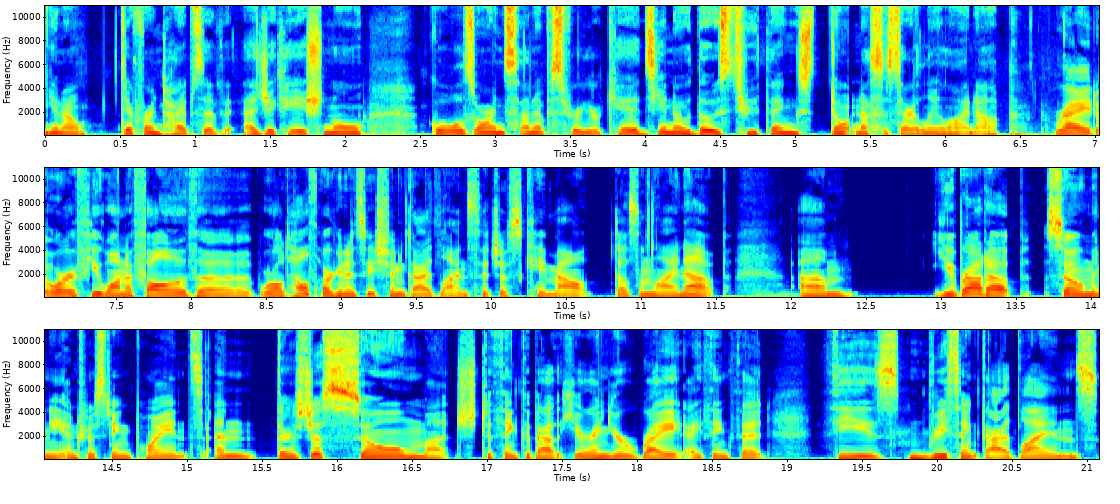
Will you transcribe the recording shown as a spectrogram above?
you know, different types of educational goals or incentives for your kids, you know, those two things don't necessarily line up. Right. Or if you want to follow the World Health Organization guidelines that just came out, doesn't line up. Um, you brought up so many interesting points, and there's just so much to think about here. And you're right. I think that these recent guidelines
